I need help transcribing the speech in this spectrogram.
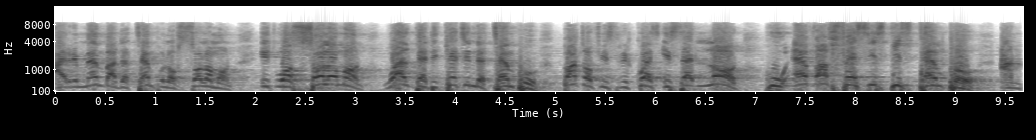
I remember the temple of Solomon. It was Solomon while dedicating the temple. Part of his request he said Lord whoever faces this temple and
